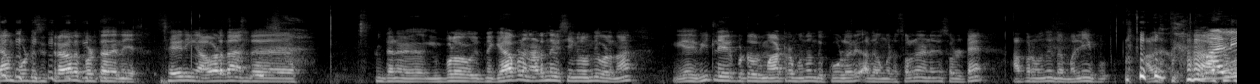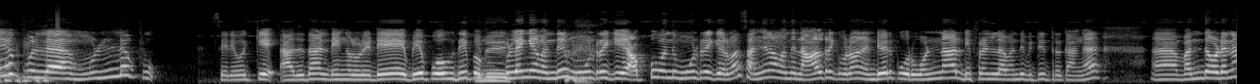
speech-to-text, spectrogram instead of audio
ஏன் போட்டு சித்திராத படுத்தாத என்னைய? சரிங்க அவ்வளவுதான். இந்த இந்த இவ்வளோ இந்த கேப்ல நடந்த விஷயங்கள் வந்து இவ்வளவுதான். ஏ வீட்டில் ஏற்பட்ட ஒரு மாற்றம் வந்து அந்த கூலர் அதை அவங்கள்ட்ட சொல்ல நினைச்சு சொல்லிட்டேன். அப்புறம் வந்து இந்த மல்லிகைப்பூ. மல்லிகைப்பூல முல்லைப்பூ. சரி ஓகே. அதுதான் எங்களுடைய டே. எப்படியே போகுது. இப்போ பிள்ளைங்க வந்து மூன்றரைக்கு அப்பு வந்து மூன்றரைக்கு வருவான் சஞ்சனா வந்து நாலரைக்கு வருவான். ரெண்டு பேருக்கு ஒரு ஒன் ஹவர் டிஃப்ரெண்ட்ல வந்து விட்டுட்டு இருக்காங்க. வந்த உடனே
